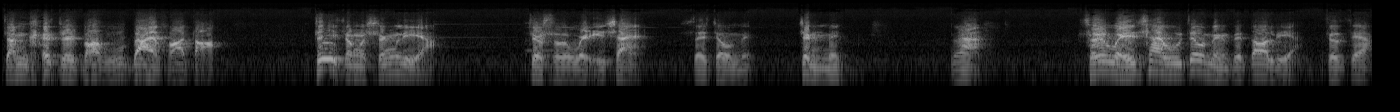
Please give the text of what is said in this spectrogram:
张开嘴巴无办法答。这种生理啊，就是为善在救命、正命，啊，所以为善无救命的道理啊，就是这样。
